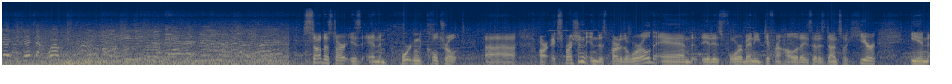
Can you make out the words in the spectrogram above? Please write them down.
La bicicleta, guapo. Sawdust art is an important cultural uh, art expression in this part of the world, and it is for many different holidays that is done. So here in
